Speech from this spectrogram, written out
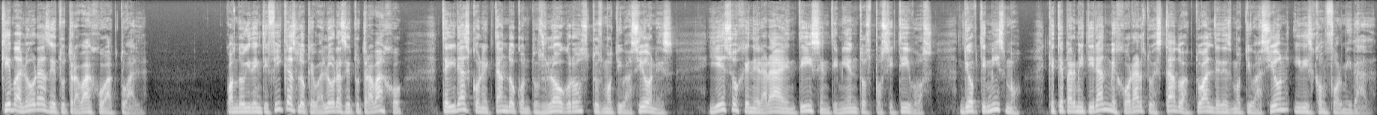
¿Qué valoras de tu trabajo actual? Cuando identificas lo que valoras de tu trabajo, te irás conectando con tus logros, tus motivaciones, y eso generará en ti sentimientos positivos, de optimismo, que te permitirán mejorar tu estado actual de desmotivación y disconformidad.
